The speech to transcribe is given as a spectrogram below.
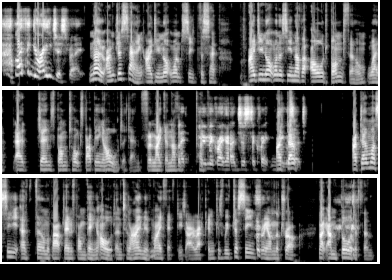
I think you're ageist, mate. No, I'm just saying I do not want to see the same. I do not want to see another old Bond film where uh, James Bond talks about being old again for like another. Uh, Ewan McGregor, just a quick I don't- search. I don't want to see a film about James Bond being old until I'm in my fifties. I reckon because we've just seen three on the trot. Like I'm bored of them.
